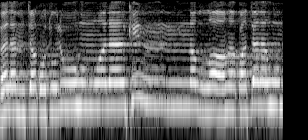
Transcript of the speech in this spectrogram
فلم تقتلوهم ولكن الله قتلهم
